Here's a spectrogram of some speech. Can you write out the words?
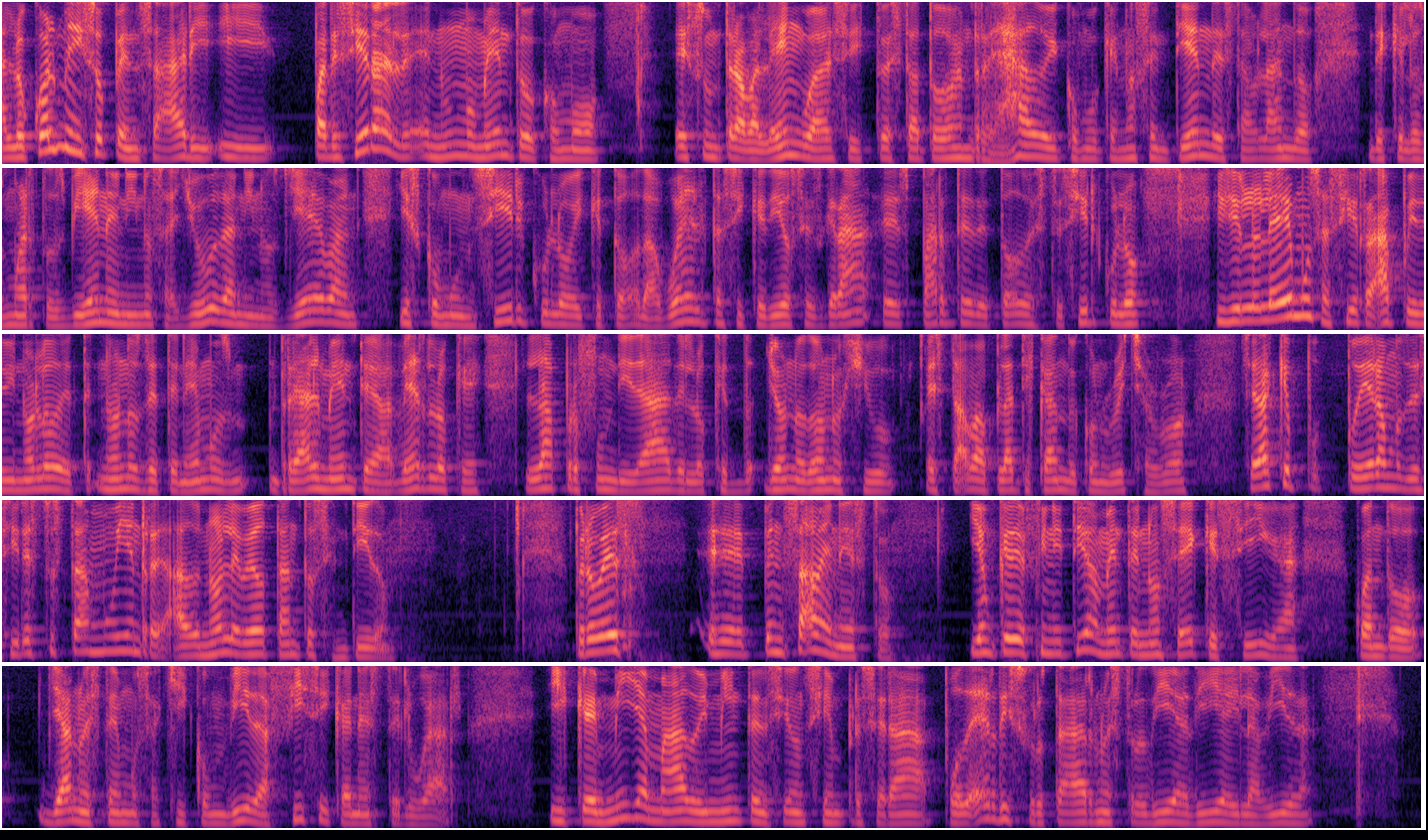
lo cual me hizo pensar y pareciera en un momento como es un trabalenguas y todo está todo enredado y como que no se entiende, está hablando de que los muertos vienen y nos ayudan y nos llevan y es como un círculo y que todo da vueltas y que Dios es, gran, es parte de todo este círculo. Y si lo leemos así rápido y no, lo no nos detenemos realmente a ver lo que la profundidad de lo que John O'Donoghue estaba platicando con Richard Rohr, ¿será que pudiéramos decir esto está muy enredado, no le veo tanto sentido? Pero ves, eh, pensaba en esto. Y aunque definitivamente no sé que siga cuando ya no estemos aquí con vida física en este lugar, y que mi llamado y mi intención siempre será poder disfrutar nuestro día a día y la vida,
